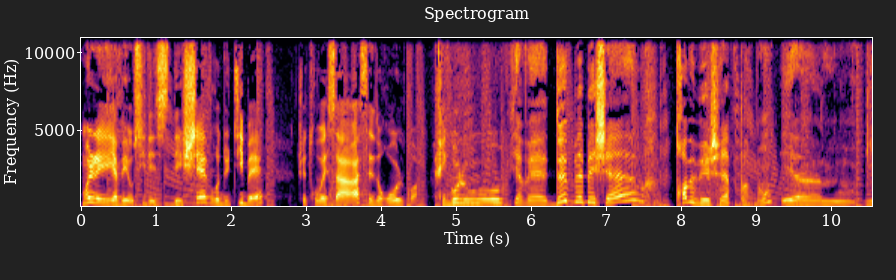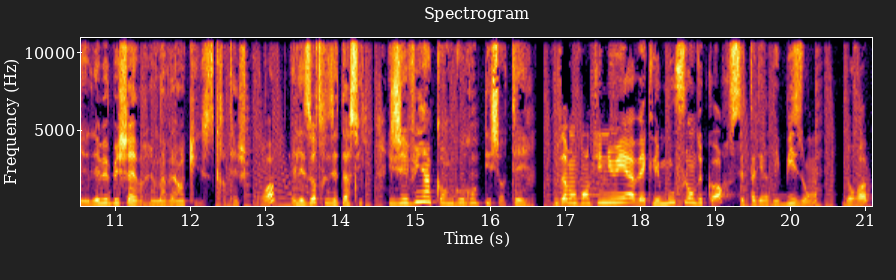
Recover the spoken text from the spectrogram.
Moi, il y avait aussi des, des chèvres du Tibet. J'ai trouvé ça assez drôle, quoi. Rigolo. Il y avait deux bébés chèvres, trois bébés chèvres, pardon. Et euh, les bébés chèvres, il y en avait un qui se grattait, je crois. Et les autres, ils étaient assis. J'ai vu un kangourou qui sautait. Nous avons continué avec les mouflons de Corse, c'est-à-dire des bisons d'Europe.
